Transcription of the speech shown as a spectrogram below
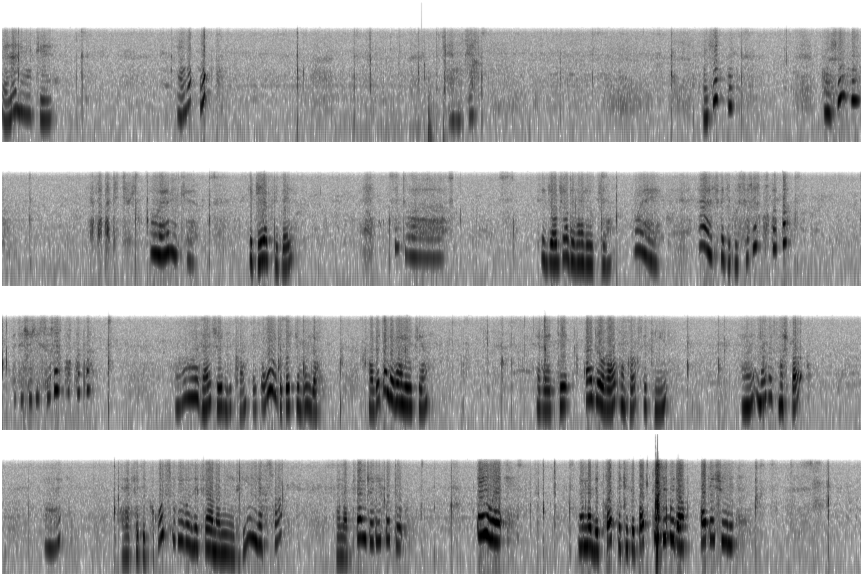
Elle a hockey. Ah, oh. Eh, mon cœur. Bonjour vous. Bonjour vous. La papa tutu. Ouais mon cœur. C'est qui la plus belle? C'est toi. C'est dur dur de voir le hockey. Ah, tu fais des beaux sourires pour papa Tu fais des jolis sourires pour papa Oh, la jolie princesse. Oh, de quoi tu bouilles là? Embêtant de voir le hockey. Hein. Elle a été adorable encore cette nuit. Ouais, non, elle se mange pas. Ouais. Elle a fait des gros sourires aux éclats à Mamie Evelyne hier soir. On a plein de jolies photos. Et ouais, on a des preuves que tu fais pas que du boudin à tes choux.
